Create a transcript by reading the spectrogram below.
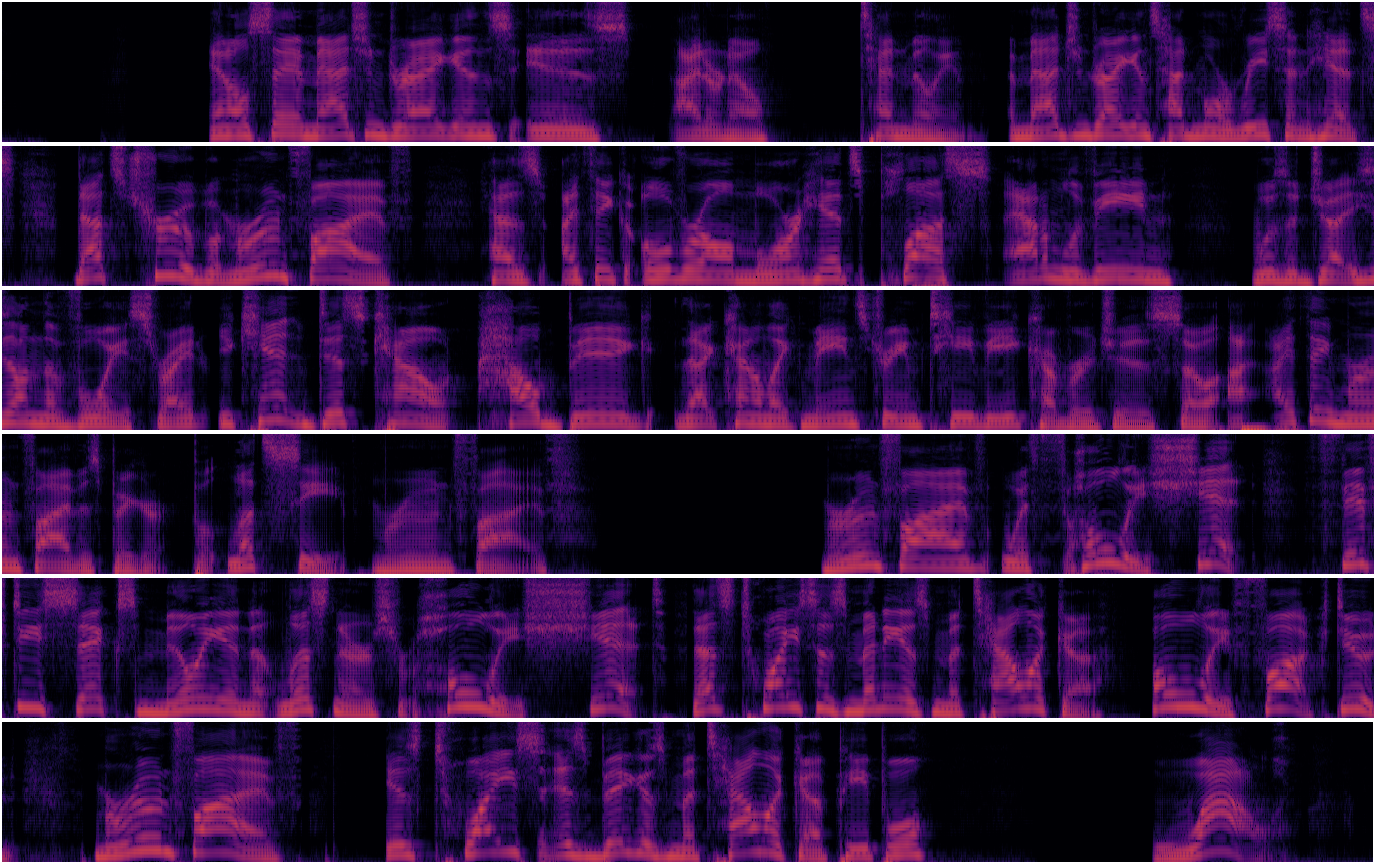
And I'll say Imagine Dragons is, I don't know, 10 million. Imagine Dragons had more recent hits. That's true, but Maroon 5 has, I think, overall more hits. Plus, Adam Levine was a judge. He's on The Voice, right? You can't discount how big that kind of like mainstream TV coverage is. So I, I think Maroon 5 is bigger. But let's see. Maroon 5. Maroon 5 with holy shit, 56 million listeners. Holy shit. That's twice as many as Metallica. Holy fuck, dude. Maroon 5 is twice as big as Metallica, people. Wow.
